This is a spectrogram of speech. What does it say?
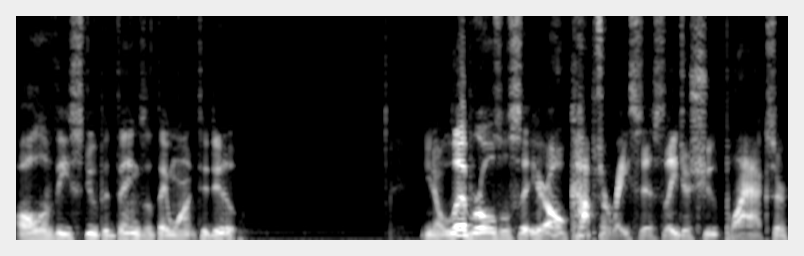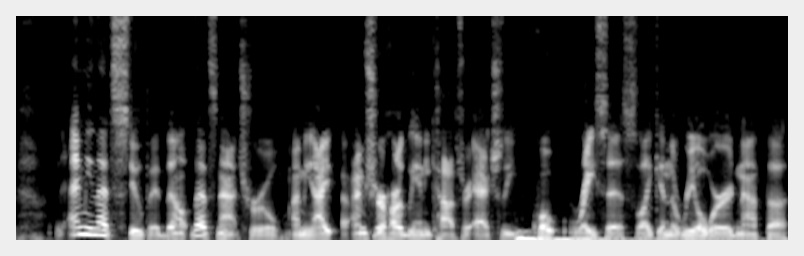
all of these stupid things that they want to do. You know, liberals will sit here, oh, cops are racist. They just shoot blacks. Or, I mean, that's stupid. No, that's not true. I mean, I, I'm sure hardly any cops are actually, quote, racist, like in the real word, not the,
